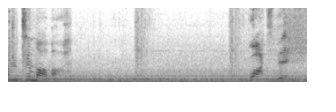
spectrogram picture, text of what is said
Come to Mama. Watch this!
